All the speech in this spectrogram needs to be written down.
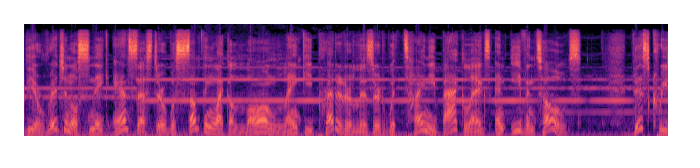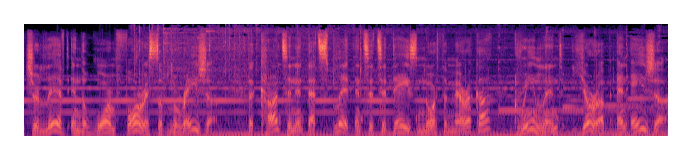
the original snake ancestor was something like a long, lanky predator lizard with tiny back legs and even toes. This creature lived in the warm forests of Laurasia, the continent that split into today's North America, Greenland, Europe, and Asia.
